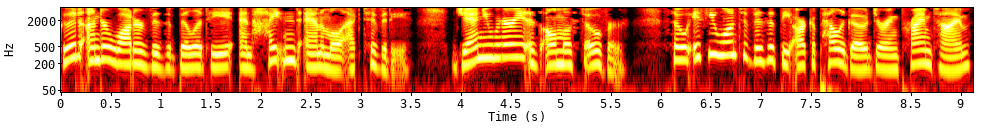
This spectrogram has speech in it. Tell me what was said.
good underwater visibility, and heightened animal activity. January is almost over, so if you want to visit the archipelago during prime time,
